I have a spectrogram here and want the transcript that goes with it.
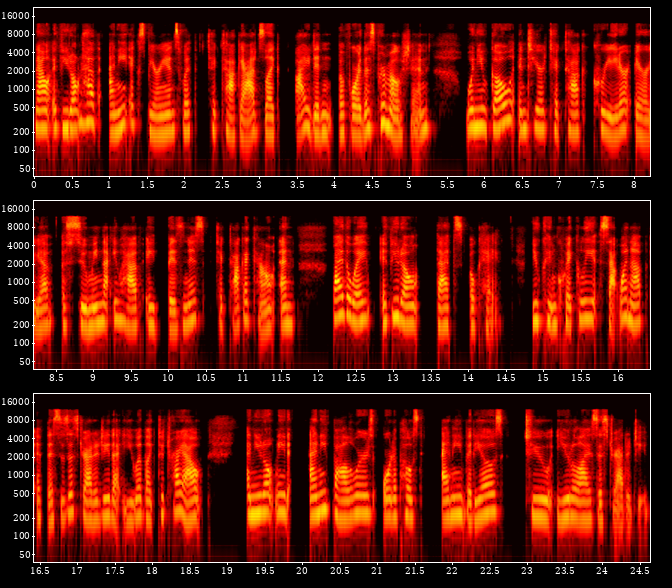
Now, if you don't have any experience with TikTok ads like I didn't before this promotion, when you go into your TikTok creator area, assuming that you have a business TikTok account, and by the way, if you don't, that's okay. You can quickly set one up if this is a strategy that you would like to try out, and you don't need any followers or to post any videos to utilize this strategy.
